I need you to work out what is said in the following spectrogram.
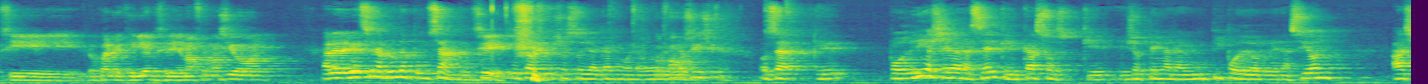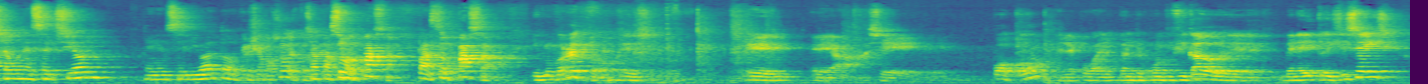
si, lo cual requeriría que se le dé más formación. Ahora le voy a hacer una pregunta punzante. Sí. Tú sabes que yo soy acá como Por favor, sí, sí. O sea, que podría llegar a ser que en casos que ellos tengan algún tipo de ordenación haya una excepción en el celibato. Pero ya pasó esto. Ya pasó. Esto pasa. Pasa. Esto pasa. Y muy correcto. Es, eh, eh, hace poco, en del durante el pontificado de Benedicto XVI,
